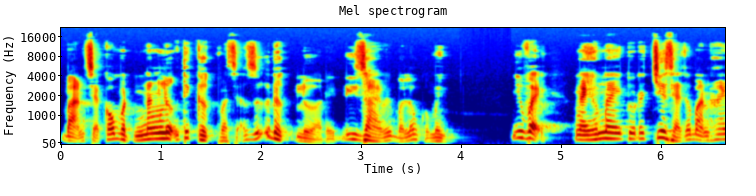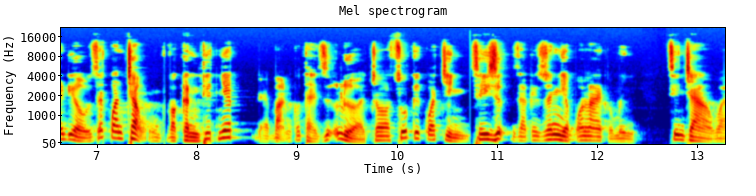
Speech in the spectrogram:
Bạn sẽ có một năng lượng tích cực và sẽ giữ được lửa để đi dài với blog của mình. Như vậy ngày hôm nay tôi đã chia sẻ cho bạn hai điều rất quan trọng và cần thiết nhất để bạn có thể giữ lửa cho suốt cái quá trình xây dựng ra cái doanh nghiệp online của mình. Xin chào và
